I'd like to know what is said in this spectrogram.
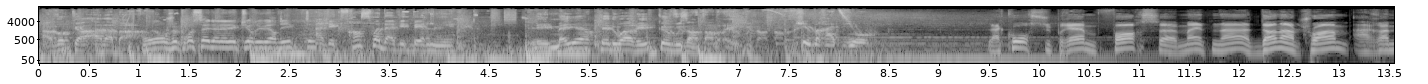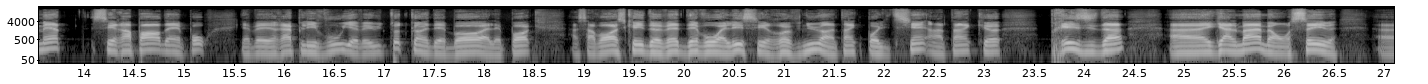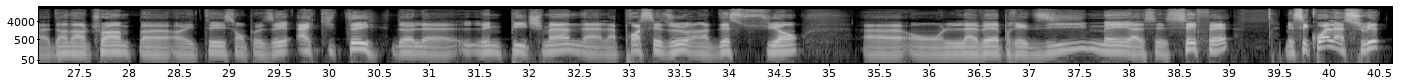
Avocat à la barre. Alors, je procède à la lecture du verdict. Avec François-David Bernier. Les meilleures plaidoiries que vous entendrez. Cube Radio. La Cour suprême force euh, maintenant Donald Trump à remettre ses rapports d'impôts. Il y avait, rappelez-vous, il y avait eu tout qu'un débat à l'époque à savoir est-ce qu'il devait dévoiler ses revenus en tant que politicien, en tant que président. Euh, également, ben, on sait, euh, Donald Trump euh, a été, si on peut dire, acquitté de l'impeachment, la, procédure en destitution. on l'avait prédit, mais c'est fait. Mais c'est quoi la suite?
